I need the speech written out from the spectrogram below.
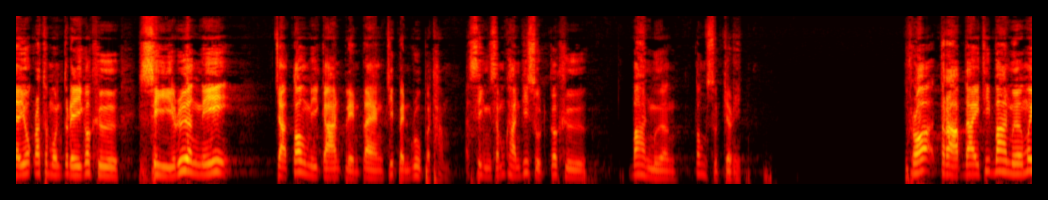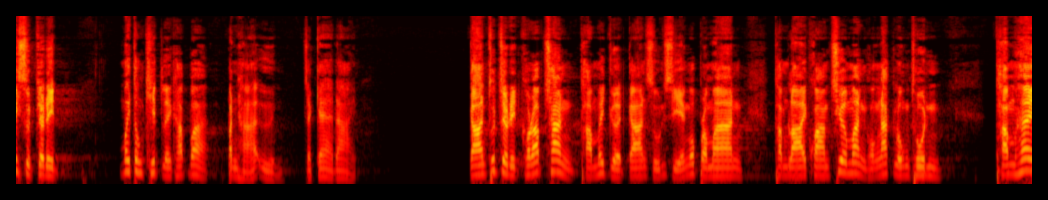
นายกรัฐมนตรีก็คือสี่เรื่องนี้ จะต้องมีการเปลี่ยนแปลงที่เป็นรูปธรรม สิ่งสำคัญที่สุดก็คือบ้านเมืองต้องสุจริต เพราะตราบใดที่บ้านเมืองไม่สุจริต ไม่ต้องคิดเลยครับว่าปัญหาอื่นจะแก้ได้ การทุจริตคอร์รัปชันทำให้เกิดการสูญเสียงบประมาณทำลายความเชื่อมั่นของนักลงทุนทำให้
